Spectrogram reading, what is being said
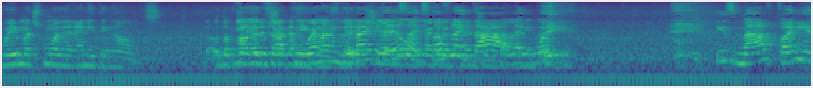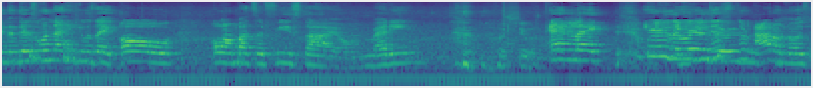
way much more than anything else. The, the Yeah, positive shit that he We're not here like- Like this, no like stuff like that. Like anybody. He's mad funny, and then there's one that he was like, oh, oh, I'm about to freestyle. Ready? oh. And like, Where is it? Where is just it? threw- I don't know, it's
